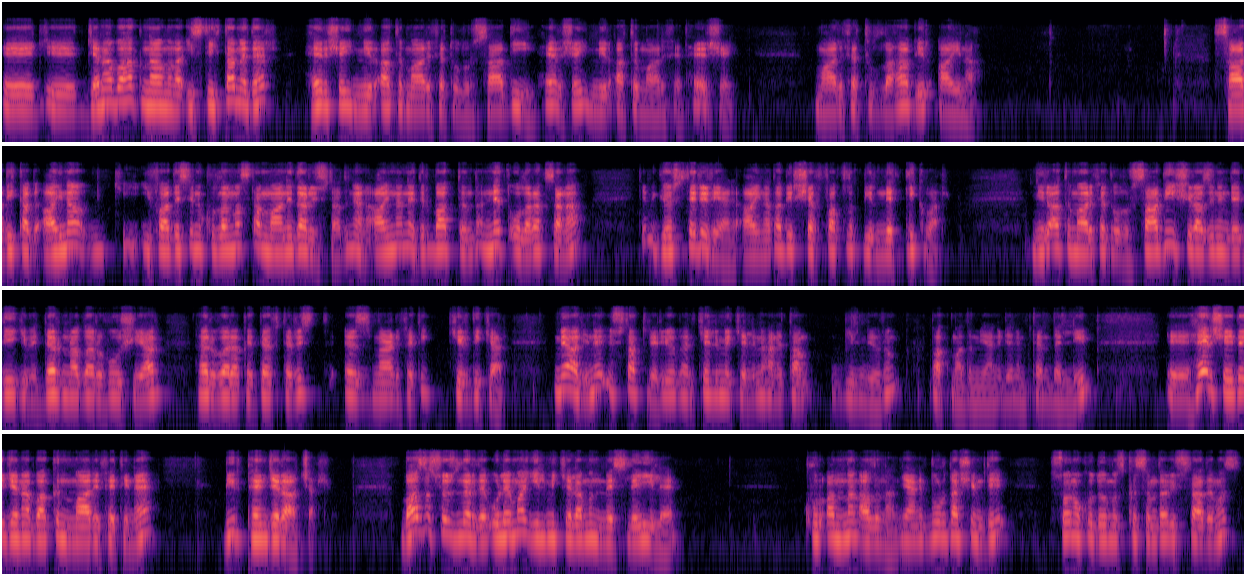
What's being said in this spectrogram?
Ee, e, Cenab-ı Hak namına istihdam eder her şey mirat-ı marifet olur. Sadi, her şey mirat-ı marifet, her şey. Marifetullah'a bir ayna. Sadi tabi ayna ifadesini kullanması da manidar üstadın. Yani ayna nedir? Baktığında net olarak sana değil mi? gösterir yani. Aynada bir şeffaflık, bir netlik var. Mirat-ı marifet olur. Sadi Şirazi'nin dediği gibi der nadar huşiyar her verakı defterist ez marifeti kirdikar mealine üstad veriyor. Ben kelime kelime hani tam bilmiyorum. Bakmadım yani benim tembelliğim. E, her şeyde Cenab-ı Hakk'ın marifetine bir pencere açar. Bazı sözlerde ulema ilmi kelamın mesleğiyle Kur'an'dan alınan yani burada şimdi son okuduğumuz kısımda üstadımız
